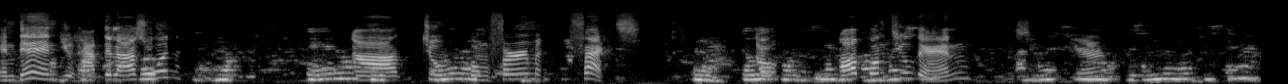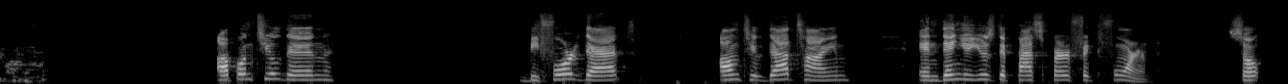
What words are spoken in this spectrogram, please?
And then you have the last one uh, to confirm facts. So up until then, here, up until then, before that, until that time, and then you use the past perfect form. So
